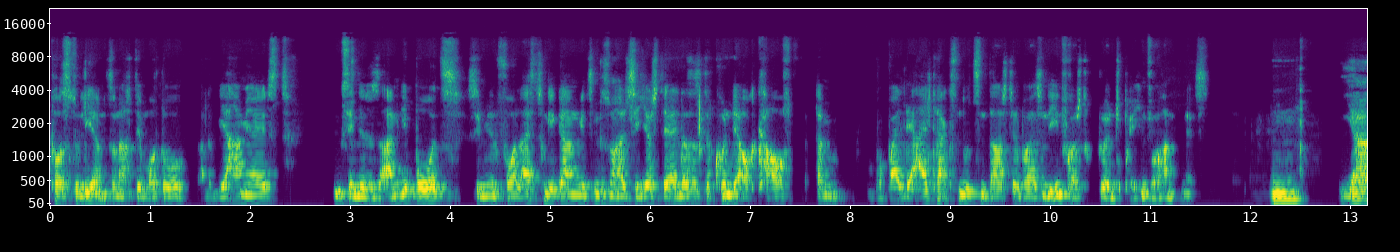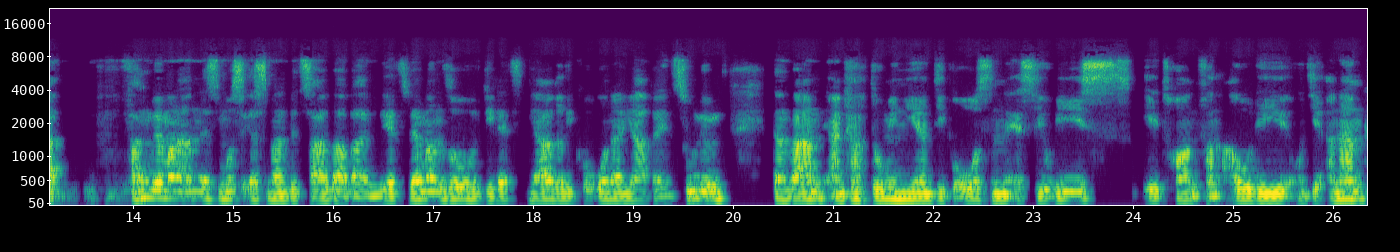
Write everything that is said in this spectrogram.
postulieren, so nach dem Motto, also wir haben ja jetzt im Sinne des Angebots, sind wir in Vorleistung gegangen, jetzt müssen wir halt sicherstellen, dass es der Kunde auch kauft, dann, weil der Alltagsnutzen darstellbar ist und die Infrastruktur entsprechend vorhanden ist. Mhm. Ja, fangen wir mal an, es muss erstmal bezahlbar bleiben. Jetzt, wenn man so die letzten Jahre, die Corona-Jahre hinzunimmt, dann waren einfach dominierend die großen SUVs, e-tron von Audi und die anderen,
